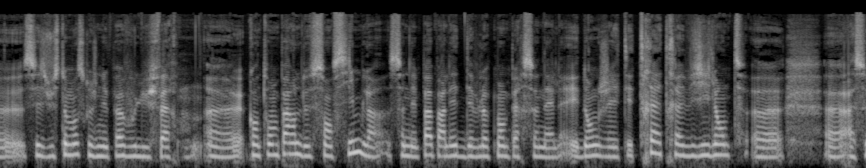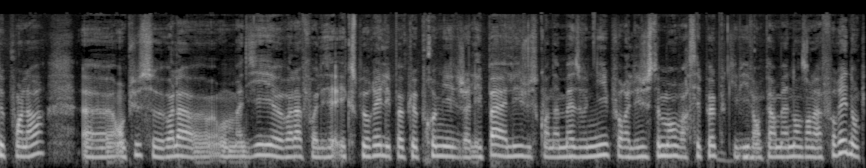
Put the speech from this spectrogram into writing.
euh, c'est justement ce que je n'ai pas voulu faire. Euh, quand on parle de sensible, ce n'est pas parler de développement personnel. Et donc j'ai été très très vigilante euh, à ce point-là. en plus, voilà, on m'a dit, voilà, faut aller explorer les peuples premiers. J'allais pas aller jusqu'en Amazonie pour aller justement voir ces peuples qui vivent en permanence dans la forêt. Donc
